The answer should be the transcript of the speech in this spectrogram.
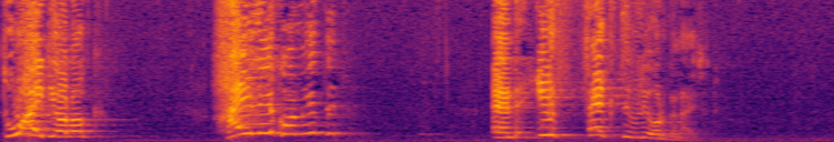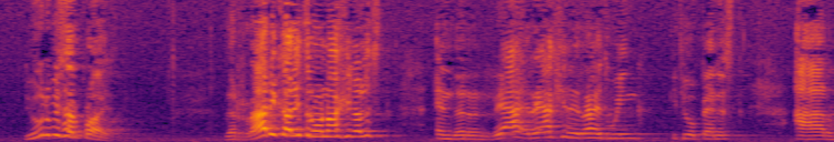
two ideologue, highly committed, and effectively organized. You will be surprised. The radical ethno-nationalist and the rea- reactionary right-wing Ethiopianist are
